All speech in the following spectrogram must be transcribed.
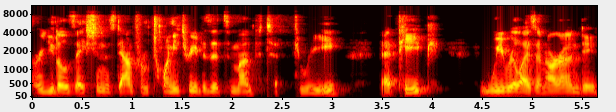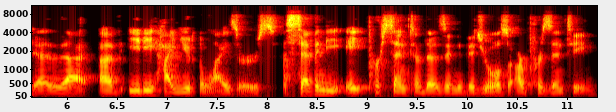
or utilization is down from 23 visits a month to three at peak. We realize in our own data that of ED high utilizers, 78% of those individuals are presenting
